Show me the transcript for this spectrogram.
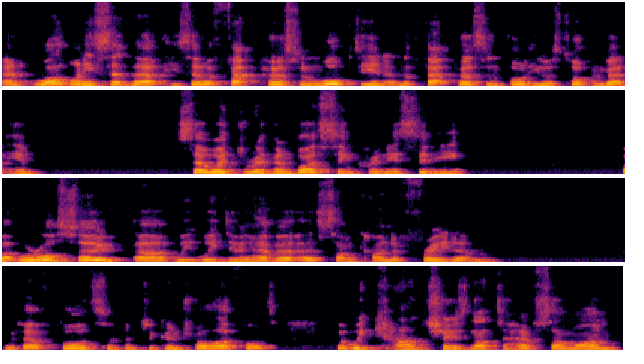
And while, when he said that, he said a fat person walked in, and the fat person thought he was talking about him. So we're driven by synchronicity, but we're also uh, we we do have a, a, some kind of freedom with our thoughts and to control our thoughts. But we can't choose not to have someone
